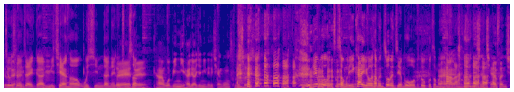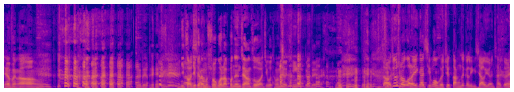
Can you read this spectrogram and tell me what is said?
就是这个于谦和吴昕的那个角色。对对，你看我比你还了解你那个前公司 因为我自从离开以后，他们做的节目我都不怎么看了。哎、你是前粉前粉了啊！嗯、对对，你早就跟他们说过了，不能这样做，结果他们没有听，对不对？早就说过了，应该请我回去当这个领校员才对。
